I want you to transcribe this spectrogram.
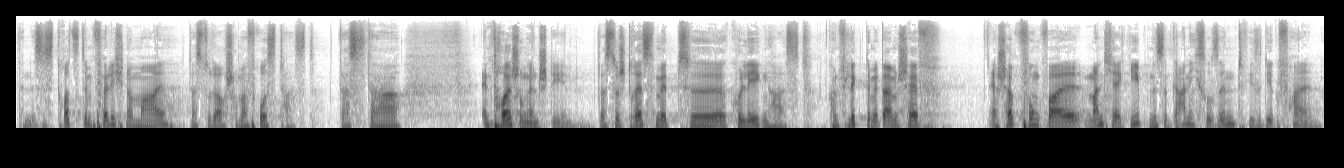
dann ist es trotzdem völlig normal, dass du da auch schon mal Frust hast, dass da Enttäuschungen entstehen, dass du Stress mit äh, Kollegen hast, Konflikte mit deinem Chef, Erschöpfung, weil manche Ergebnisse gar nicht so sind, wie sie dir gefallen.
